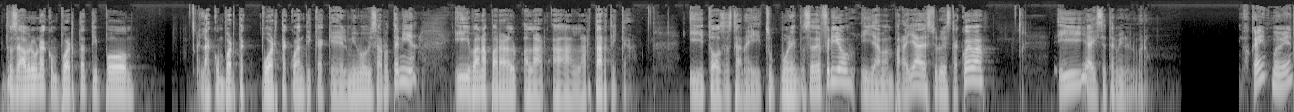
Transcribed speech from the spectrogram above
Entonces abre una compuerta tipo la compuerta puerta cuántica que el mismo Bizarro tenía y van a parar a la, a la Antártica. Y todos están ahí muriéndose de frío y ya van para allá a destruir esta cueva. Y ahí se termina el número. Ok, muy bien.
